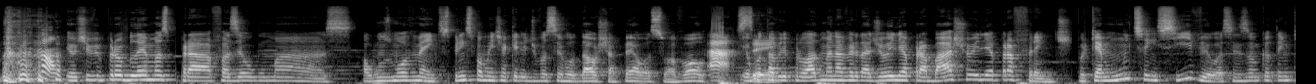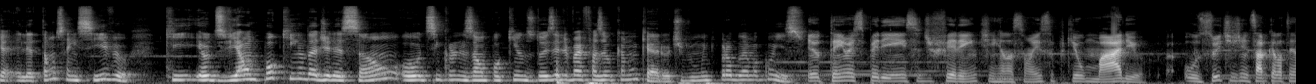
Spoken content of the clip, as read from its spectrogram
Não. Eu tive problemas pra fazer algumas alguns movimentos, principalmente aquele de você rodar o chapéu à sua volta. Ah, eu sei. botava ele pro lado, mas na verdade ou ele ia pra baixo ou ele ia pra frente, porque é muito sensível. A sensação que eu tenho é que ele é tão sensível que eu desviar um pouquinho da direção ou desincronizar um pouquinho dos dois, ele vai fazer o que eu não quero. Eu tive muito problema com isso. Eu tenho uma experiência diferente em relação a isso, porque o Mario. O Switch a gente sabe que ela tem,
